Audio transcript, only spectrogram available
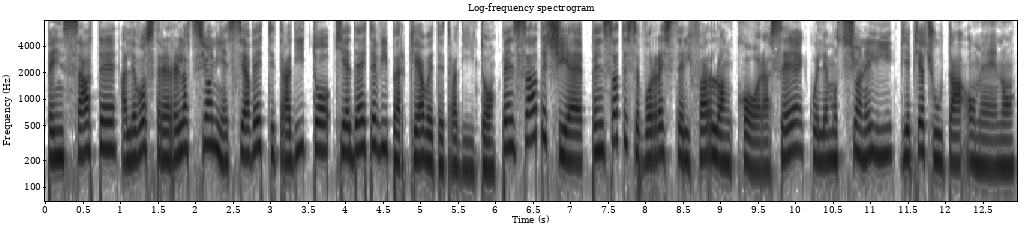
pensate alle vostre relazioni e se avete tradito chiedetevi perché avete tradito. Pensateci e pensate se vorreste rifarlo ancora, se quell'emozione lì vi è piaciuta o meno.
